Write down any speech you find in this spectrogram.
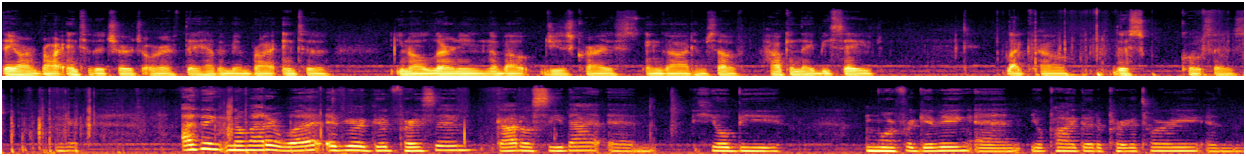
they aren't brought into the church or if they haven't been brought into, you know, learning about Jesus Christ and God Himself? How can they be saved? Like how this quote says. Okay. I think no matter what, if you're a good person, God will see that and He'll be more forgiving, and you'll probably go to purgatory. And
